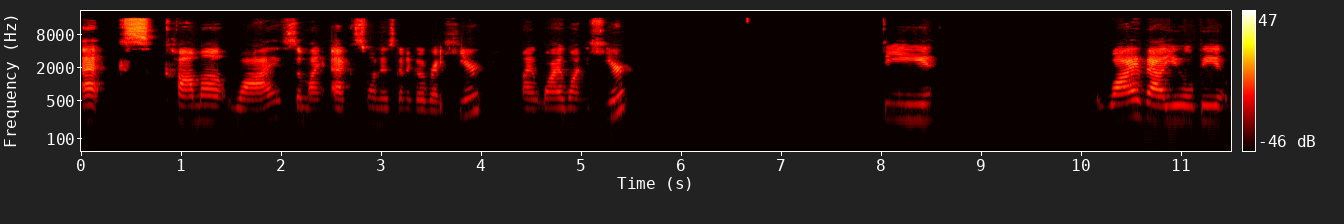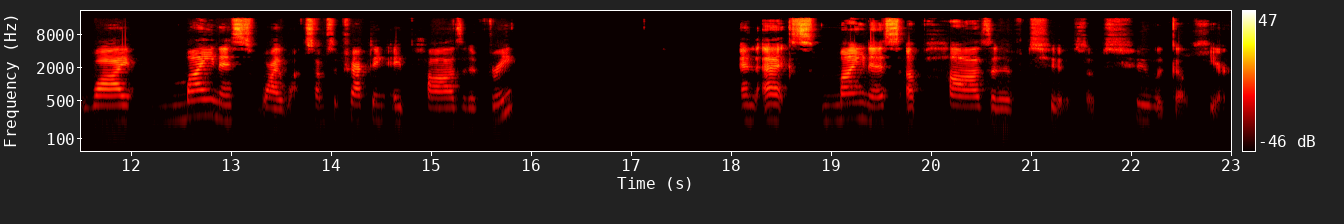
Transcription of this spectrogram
x comma y. So my x1 is going to go right here, my y1 here. The y value will be y minus y1. So I'm subtracting a positive 3 and x minus a positive 2. So 2 would go here.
